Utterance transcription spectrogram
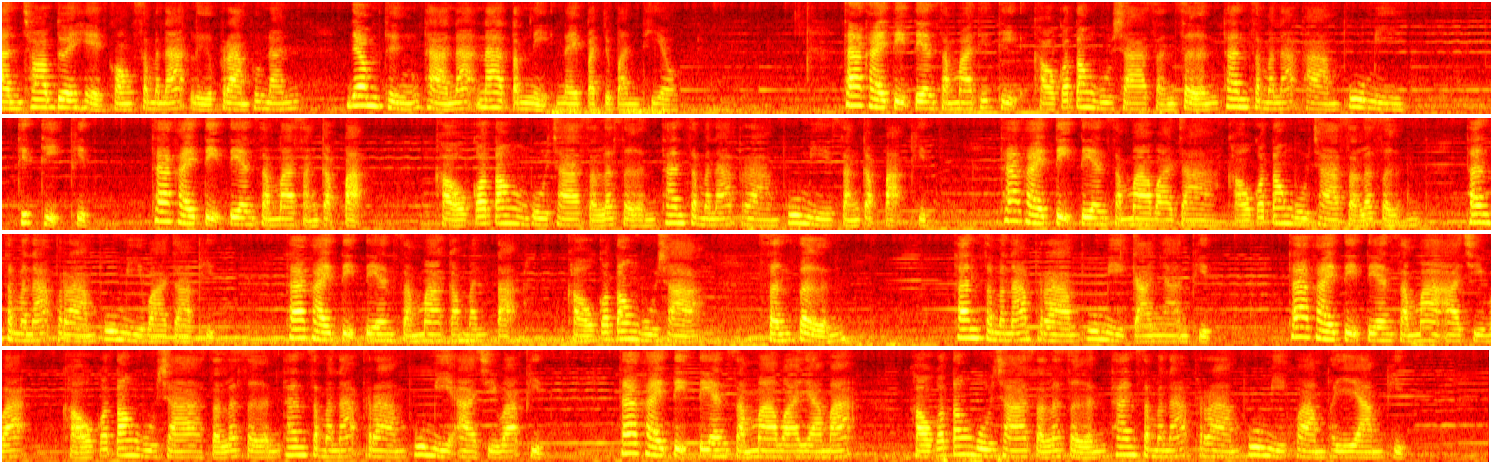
อันชอบด้วยเหตุของสมณะหรือพรามผู้นั้น ย่อมถึงฐานะหน้าตำหนิในปัจจุบันเทียว ถ้าใครติเตียนสัมมาทิฏฐิเขาก็ต้องบูชาสรรเสริญท่านสมณะพราหมณ์ผู้มีทิฏฐิผิด ถ้าใครติเตียนสัมมาสังกัปปะเขาก็ต้องบูชาสรรเสริญท่านสมณพราหมณ์ผู้มีสังกัปปะผิด ถ้าใครติเตียนสัมมาวาจา เขาก็ต้องบูชาสรรเสริญ ท่านสมณพราหมณ์ผู้มีวาจาผิด ถ้าใครติเตียนสัมมากัมมันตะ เขาก็ต้องบูชาสรรเสริญ ท่านสมณพราหมณ์ผู้มีการงานผิด ถ้าใครติเตียนสัมมาอาชีวะ เขาก็ต้องบูชาสรรเสริญท่านสมณะพราหมณ์ผู้มีอาชีวะผิด ถ้าใครติเตียนสัมมาวายามะ เขาก็ต้องบูชาสรรเสริญท่านสมณะพราหมณ์ผู้มีความพยายามผิด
